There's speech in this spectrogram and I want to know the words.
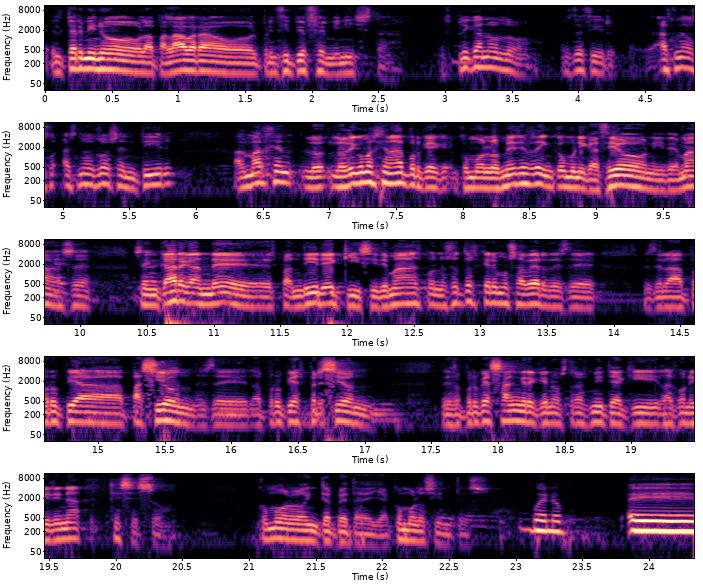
El término, la palabra o el principio feminista. Explícanoslo. Es decir, haznos, haznoslo sentir al margen, lo, digo más que nada porque como los medios de incomunicación y demás eh, se encargan de expandir X y demás, pues nosotros queremos saber desde, desde la propia pasión, desde la propia expresión, desde la propia sangre que nos transmite aquí la conirina, ¿qué es eso? ¿Cómo lo interpreta ella? ¿Cómo lo sientes? Bueno, eh,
